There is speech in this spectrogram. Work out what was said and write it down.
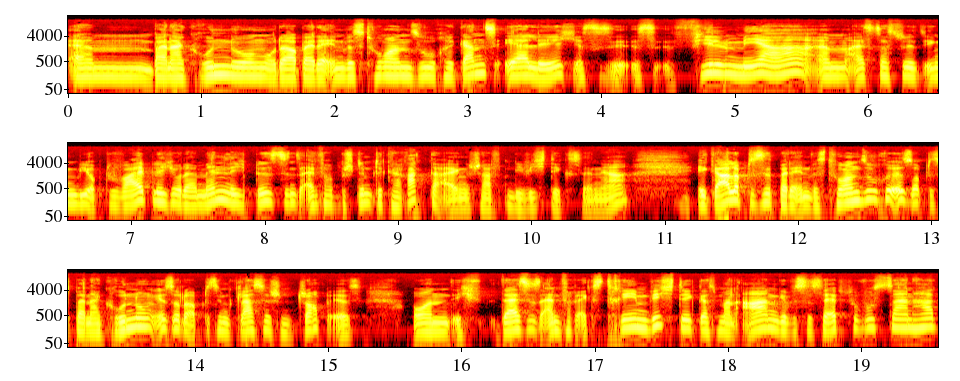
ähm, bei einer Gründung oder bei der Investorensuche, ganz ehrlich, es ist viel mehr, ähm, als dass du jetzt irgendwie, ob du weiblich oder männlich bist, sind es einfach bestimmte Charaktereigenschaften, die wichtig sind, ja. Egal, ob das jetzt bei der Investorensuche ist, ob das bei einer Gründung ist oder ob das im klassischen Job ist. Und ich, da ist es einfach extrem wichtig, dass man A, ein gewisses Selbstbewusstsein hat,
